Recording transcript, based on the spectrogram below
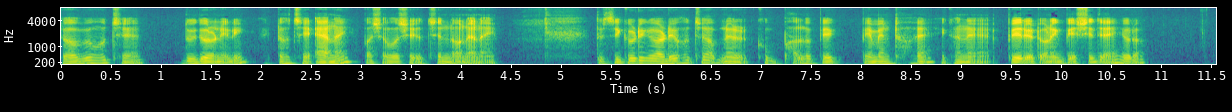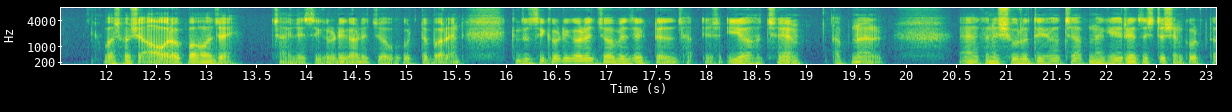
জবও হচ্ছে দুই ধরনেরই। একটা হচ্ছে এনআই পাশাপাশি হচ্ছে নন এনআই তো সিকিউরিটি গার্ডে হচ্ছে আপনার খুব ভালো পে পেমেন্ট হয়। এখানে পে রেট অনেক বেশি দেয় ওরা। পাশাপাশি আওয়ারও পাওয়া যায়। চাইলে সিকিউরিটি গার্ডের জবও করতে পারেন। কিন্তু সিকিউরিটি গার্ডের জবে যে একটা ইয়ে হচ্ছে, আপনার এখানে শুরুতেই হচ্ছে আপনাকে রেজিস্ট্রেশন করতে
